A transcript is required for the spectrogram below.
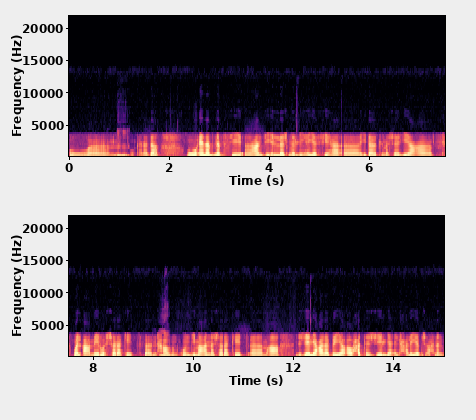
وكندا. وأنا بنفسي آه، عندي اللجنة اللي هي فيها آه، إدارة المشاريع آه، والأعمال والشراكات فنحاول نعم. نكون ديما عندنا شراكات مع جالية عربية أو حتى الجالية الحالية باش إحنا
